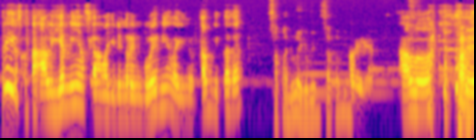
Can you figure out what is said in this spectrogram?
Serius entah alien nih yang sekarang lagi dengerin gue nih yang lagi ngerekam kita kan. Sapa dulu ya Bim sapa Bim? Oh iya. Halo. Halo,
